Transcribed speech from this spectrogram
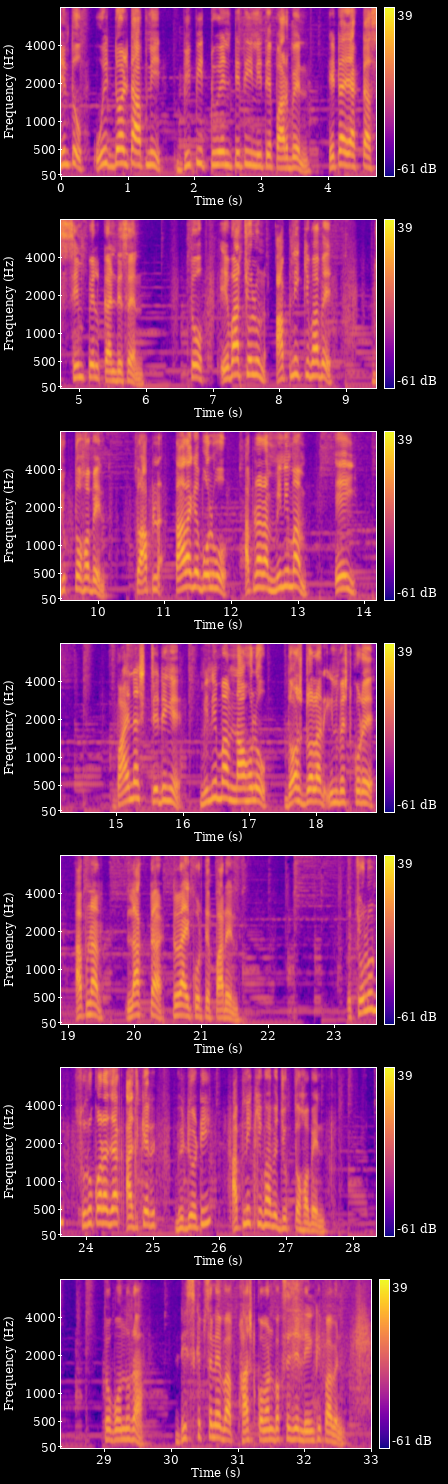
কিন্তু উইথড্রলটা আপনি বিপি টোয়েন্টিতেই নিতে পারবেন। এটাই একটা সিম্পল কন্ডিশন তো এবার চলুন আপনি কীভাবে যুক্ত হবেন? তো আপনার তার আগে বলব, আপনারা মিনিমাম এই বাইনাস ট্রেডিংয়ে মিনিমাম না হলেও দশ ডলার ইনভেস্ট করে আপনার লাখটা ট্রাই করতে পারেন। তো চলুন শুরু করা যাক আজকের ভিডিওটি। আপনি কীভাবে যুক্ত হবেন? তো বন্ধুরা ডিসক্রিপশানে বা ফার্স্ট কমেন্ট বক্সে যে লিঙ্কটি পাবেন,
